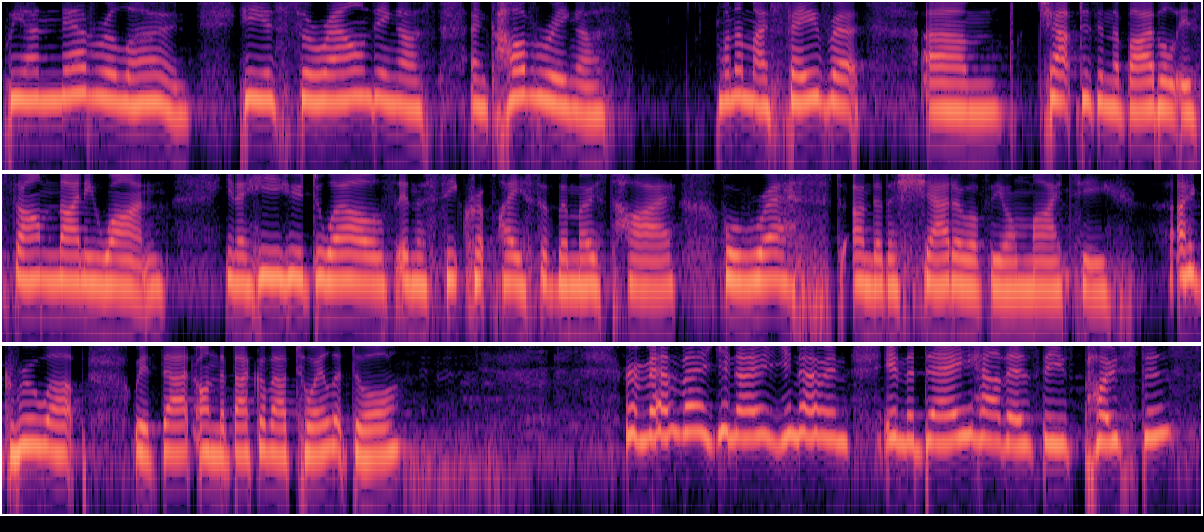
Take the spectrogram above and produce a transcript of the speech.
We are never alone. He is surrounding us and covering us. One of my favorite um, chapters in the Bible is Psalm 91. You know, he who dwells in the secret place of the Most High will rest under the shadow of the Almighty. I grew up with that on the back of our toilet door. Remember, you know, you know, in, in the day how there's these posters,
